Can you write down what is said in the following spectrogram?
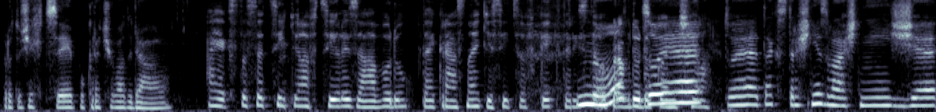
protože chci pokračovat dál. A jak jste se cítila v cíli závodu té krásné tisícovky, který jste no, opravdu to dokončila? Je, to je tak strašně zvláštní, že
